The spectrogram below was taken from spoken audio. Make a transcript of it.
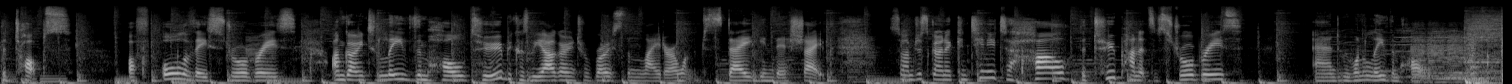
the tops off all of these strawberries. I'm going to leave them whole too because we are going to roast them later. I want them to stay in their shape. So I'm just going to continue to hull the two punnets of strawberries and we want to leave them whole.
